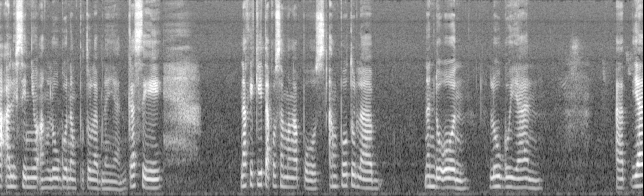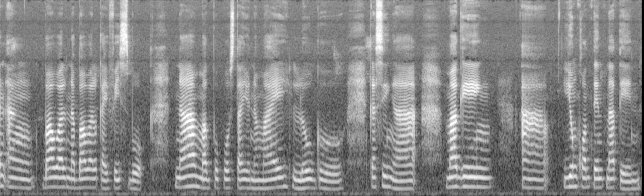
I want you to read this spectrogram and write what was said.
aalisin nyo ang logo ng Photolab na yan. Kasi, nakikita ko sa mga post, ang Photolab nandoon. Logo yan. At yan ang bawal na bawal kay Facebook na magpo-post tayo na may logo. Kasi nga, maging ah, yung content natin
